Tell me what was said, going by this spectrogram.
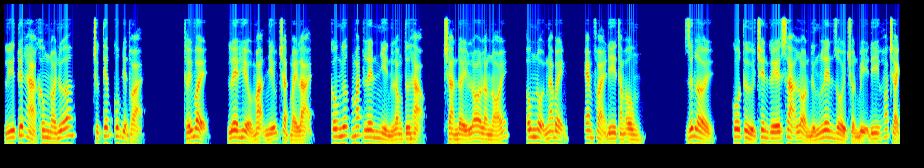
Lý tuyết hà không nói nữa, trực tiếp cúp điện thoại. Thấy vậy, lê hiểu mạn nhíu chặt mày lại, câu ngước mắt lên nhìn long tư hạo, tràn đầy lo lắng nói, ông nội ngã bệnh, em phải đi thăm ông dứt lời, cô từ trên ghế xạ lòn đứng lên rồi chuẩn bị đi hoác trạch.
